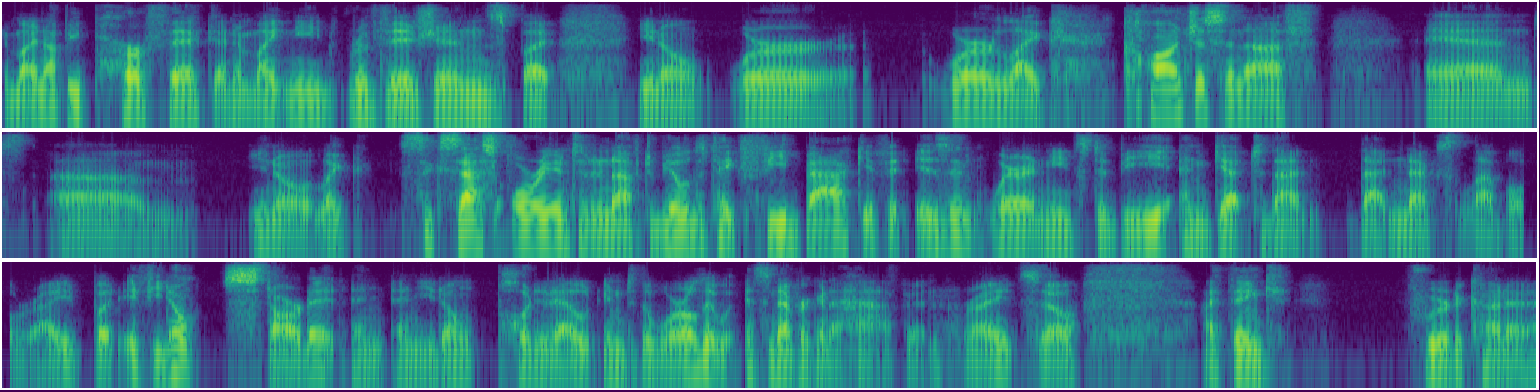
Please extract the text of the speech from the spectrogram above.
it might not be perfect and it might need revisions, but you know, we're, we're like conscious enough and um, you know like success oriented enough to be able to take feedback if it isn't where it needs to be and get to that that next level right but if you don't start it and, and you don't put it out into the world it, it's never going to happen right so i think if we were to kind of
